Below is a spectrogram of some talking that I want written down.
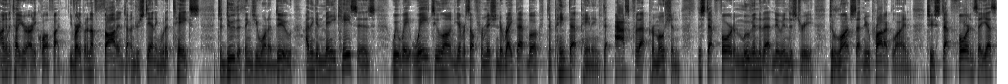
I'm going to tell you you're already qualified. You've already put enough thought into understanding what it takes to do the things you want to do. I think in many cases, we wait way too long to give ourselves permission to write that book, to paint that painting, to ask for that promotion, to step forward and move into that new industry, to launch that new product line, to step forward and say, yes,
